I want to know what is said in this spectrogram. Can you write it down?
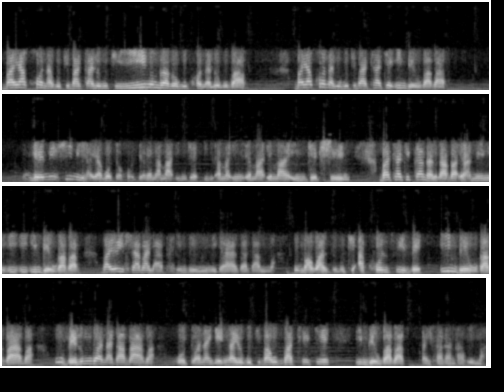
bayakhona ukuthi baqale ukuthi yini umraro kukhona lokubaba bayakhona-ke ukuthi bathathe imbewu kababa. Ngemishini yabodokotela nama-injection bathatha iqanda likaba I mean i- i- imbewu kababa. Bayoyihlaba lapha embewini ka- ka- kama uma kwazi ukuthi akhonsive imbewu kababa uvele umntwana kababa kodwana ngenxa yokuthi ba- bathethe imbewu kababa bayifaka ngakuma.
